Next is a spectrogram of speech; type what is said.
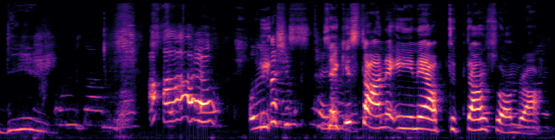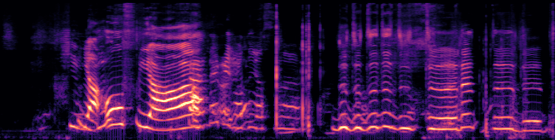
Bir. Oyunda şimdi Sekiz tane iğne yaptıktan sonra. Şimdi Ya of ya. sen de bir adıyasın. Dı dı dı dı dı dı dı dı dı.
